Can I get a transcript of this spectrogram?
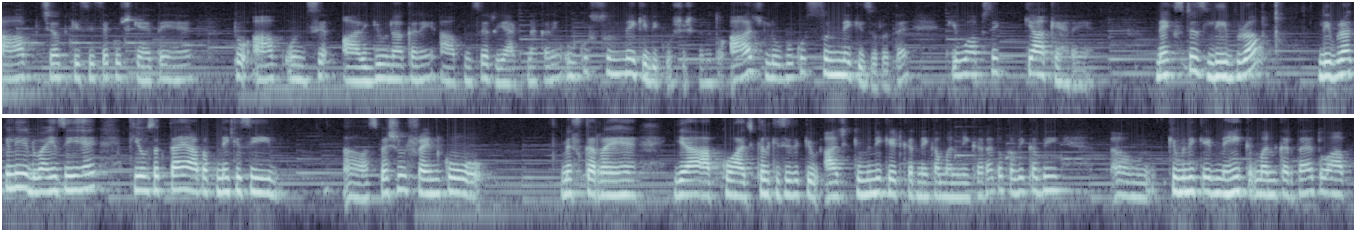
आप जब किसी से कुछ कहते हैं तो आप उनसे आर्ग्यू ना करें, आप उनसे रिएक्ट ना करें, उनको सुनने की भी कोशिश करें। तो आज लोगों को सुनने की ज़रूरत है कि वो आपसे क्या कह रहे हैं। नेक्स्ट इज़ लिब्रा लिब्रा के लिए एडवाइस ये है कि हो सकता है आप अपने किसी स्पेशल फ्रेंड को मिस कर रहे हैं या आपको आजकल किसी से आज कम्युनिकेट करने का मन नहीं कर रहा तो कभी कभी कम्युनिकेट नहीं मन करता है तो आप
